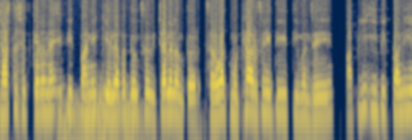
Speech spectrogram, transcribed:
जास्त शेतकऱ्यांना ई पीक पाणी केल्याबद्दलचं विचारल्यानंतर सर्वात मोठी अडचण येते ती म्हणजे आपली ई पीक पाणी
